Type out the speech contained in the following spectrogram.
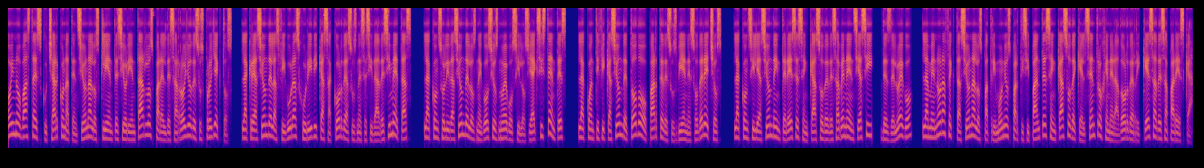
Hoy no basta escuchar con atención a los clientes y orientarlos para el desarrollo de sus proyectos, la creación de las figuras jurídicas acorde a sus necesidades y metas, la consolidación de los negocios nuevos y los ya existentes, la cuantificación de todo o parte de sus bienes o derechos, la conciliación de intereses en caso de desavenencias y, desde luego, la menor afectación a los patrimonios participantes en caso de que el centro generador de riqueza desaparezca.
